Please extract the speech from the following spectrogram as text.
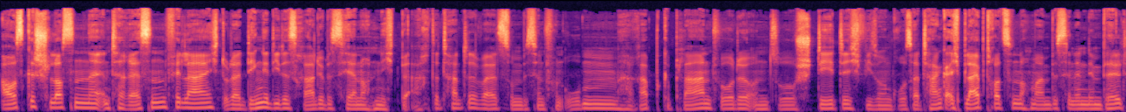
ausgeschlossene Interessen vielleicht oder Dinge, die das Radio bisher noch nicht beachtet hatte, weil es so ein bisschen von oben herab geplant wurde und so stetig wie so ein großer Tanker. Ich bleibe trotzdem noch mal ein bisschen in dem Bild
